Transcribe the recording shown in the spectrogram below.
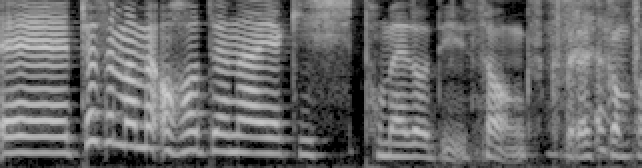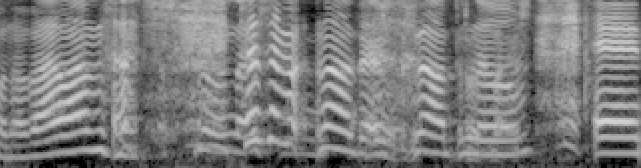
E, czasem mamy ochotę na jakieś pomelody songs, które skomponowałam. czasem, no już, no trudno No. już. E,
